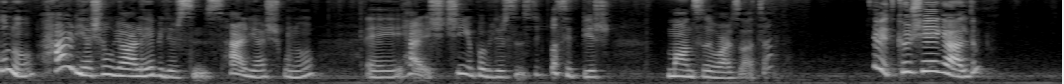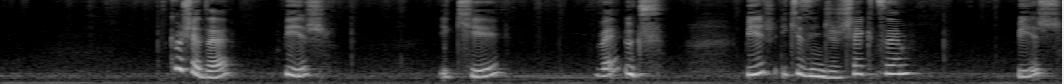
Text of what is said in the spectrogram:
bunu her yaşa uyarlayabilirsiniz. Her yaş bunu e, her iş için yapabilirsiniz. Basit bir mantığı var zaten. Evet köşeye geldim. Köşede 1, 2 ve 3. 1, 2 zincir çektim. 1,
